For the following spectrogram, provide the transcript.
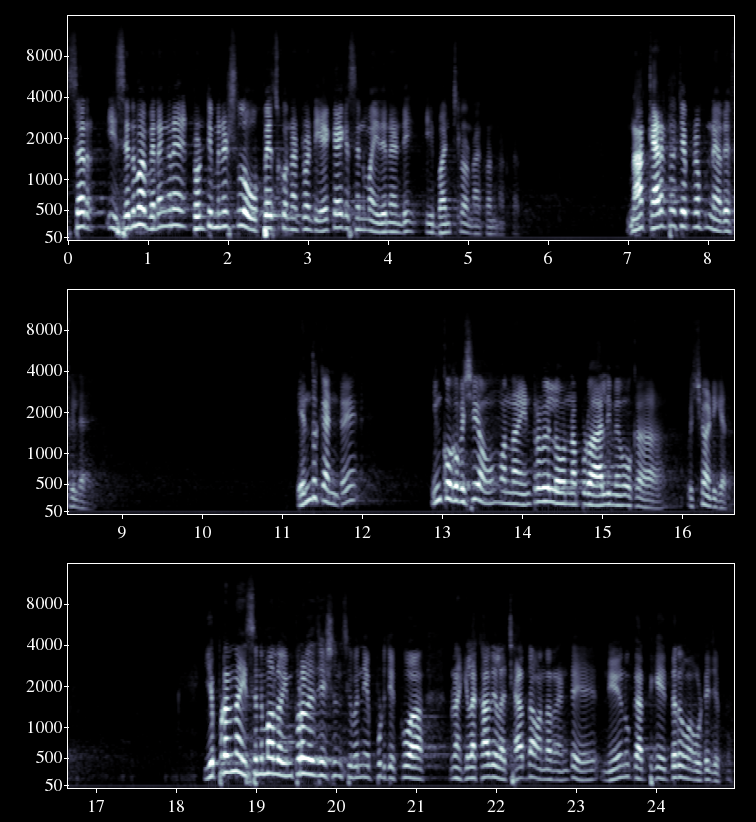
సార్ ఈ సినిమా వినంగానే ట్వంటీ మినిట్స్లో ఒప్పేసుకున్నటువంటి ఏకైక సినిమా ఇదేనండి ఈ బంచ్లో నాకు అన్నాడు కాదు నా క్యారెక్టర్ చెప్పినప్పుడు నేను అదే ఫీల్ అయ్యా. ఎందుకంటే ఇంకొక విషయం మొన్న ఇంటర్వ్యూలో ఉన్నప్పుడు ఆలి మేము ఒక విషయం అడిగారు. ఎప్పుడన్నా ఈ సినిమాలో ఇంప్రవైజేషన్స్ ఇవన్నీ ఎప్పుడు ఎక్కువ నాకు ఇలా కాదు ఇలా చేద్దాం అన్నారంటే నేను కార్తికేయ ఇద్దరు ఒకటే చెప్పాను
